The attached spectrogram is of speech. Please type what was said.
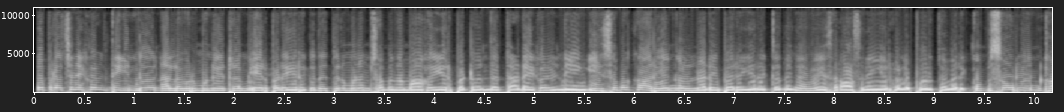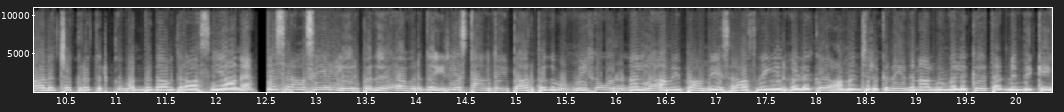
இந்த பிரச்சனைகள் தீர்ந்து நல்ல ஒரு முன்னேற்றம் ஏற்பட இருக்குது. திருமணம் சம்பந்தமாக ஏற்பட்டு வந்த தடைகள் நீங்கி சுபகாரியங்கள் நடைபெற இருக்குதுங்க. மேசராசினியர்களை பொறுத்த வரைக்கும் சூரியன் காலச்சக்கரத்திற்கு ஒன்பதாவது ராசியான மேசராசியில் இருப்பது அவர் தைரியஸ்தானத்தை பார்ப்பதும் மிக ஒரு நல்ல அமைப்பா மேசராசினியர்களுக்கு அமைஞ்சிருக்குது. இதனால் உங்களுக்கு தன்னம்பிக்கை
